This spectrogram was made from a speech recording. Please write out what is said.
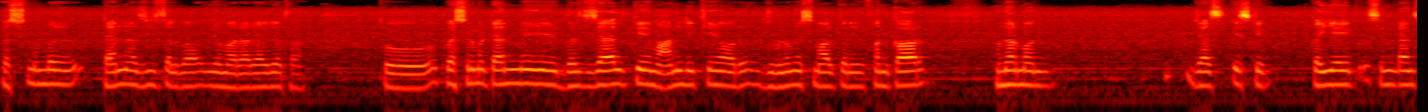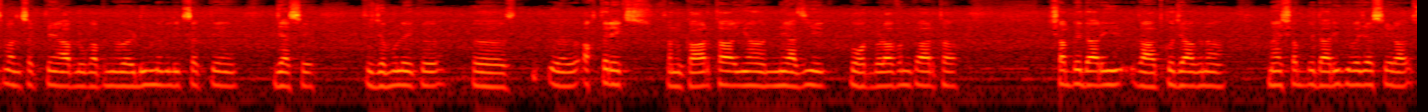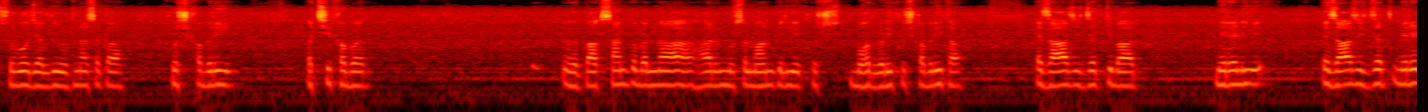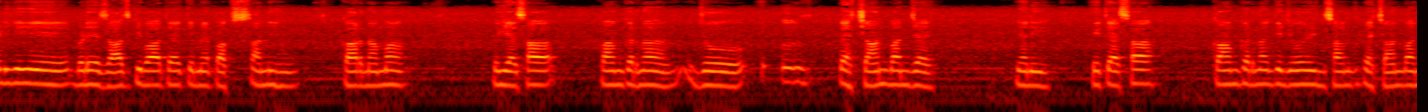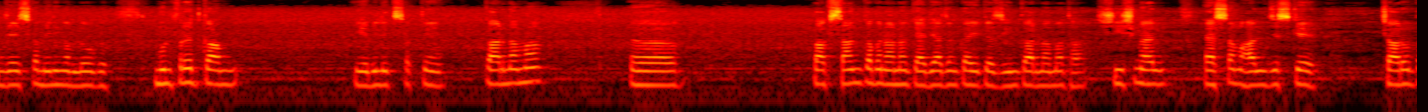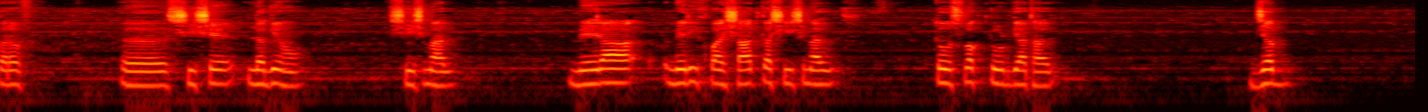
Question number ten अज़ीज़ तलबा, ये हमारा रह गया था। तो क्वेश्चन नंबर टेन में दर्ज झैल के मानी लिखें और जुमलों में इस्तेमाल करें। फ़नकार, हुनरमंद, जैसे इसके कई एक सेंटेंस बन सकते हैं। आप लोग अपनी वर्डिंग में भी लिख सकते हैं। जैसे तो जमुल एक अख्तर एक फ़नकार था या न्याजी एक बहुत बड़ा फ़नकार था। शब बेदारी रात को जागना। मैं शब बेदारी की वजह से सुबह जल्दी उठ ना सका। खुशखबरी, अच्छी खबर। पाकिस्तान का बनना हर मुसलमान के लिए खुश, बहुत बड़ी खुशखबरी था। एजाज़ इज़्ज़त की बात मेरे लिए, एजाज़ इज़्ज़त मेरे लिए ये बड़े एजाज़ की बात है कि मैं पाकिस्तानी हूँ। कारनामा, कोई ऐसा काम करना जो पहचान बन जाए। यानी एक ऐसा काम करना कि जो इंसान की पहचान बन जाए, इसका मीनिंग हम लोग मुनफरद काम ये भी लिख सकते हैं। कारनामा पाकिस्तान का बनाना कैद अजम का एक अजीम कारनामा था। शीश महल ऐसा महल जिसके चारों तरफ़ शीशे लगे हों। शीश महल। मेरा मेरी ख्वाहिशात का शीश महल तो उस वक्त टूट गया था जब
